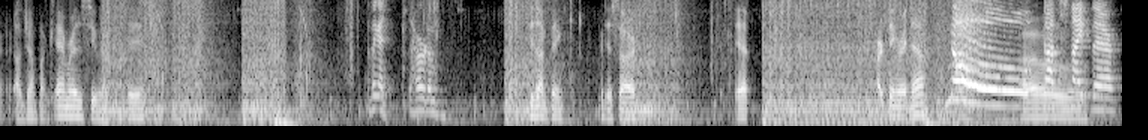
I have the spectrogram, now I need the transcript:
Alright, I'll jump on cameras, see what I can see. I think I heard him. He's on ping. I just saw her. Yep. Hard ping right now. No! Oh. Got Oh. sniped there.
